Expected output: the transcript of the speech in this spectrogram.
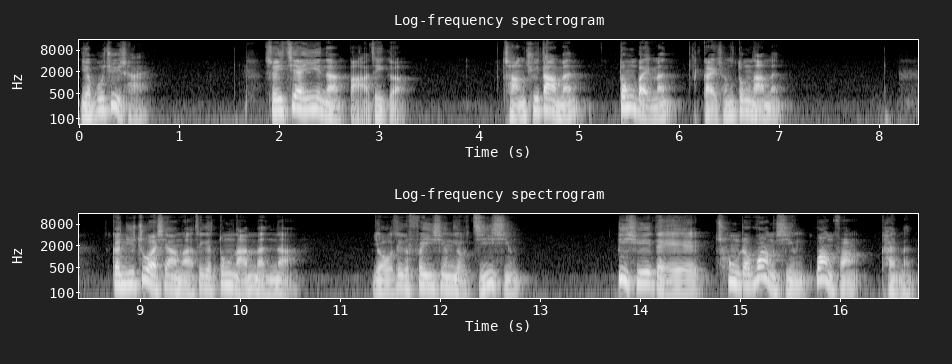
也不聚财。所以建议呢，把这个厂区大门东北门改成东南门。根据坐向啊，这个东南门呢，有这个飞星，有吉星。必须得冲着旺星旺方开门，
